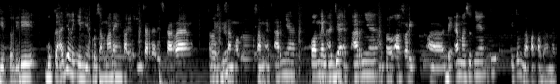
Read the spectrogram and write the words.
Gitu. Jadi buka aja link ini ya. Perusahaan mana yang kalian incar dari sekarang terus mm-hmm. bisa ngobrol sama HR-nya komen aja HR-nya atau oh sorry uh, eh, DM maksudnya itu itu nggak apa-apa banget.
